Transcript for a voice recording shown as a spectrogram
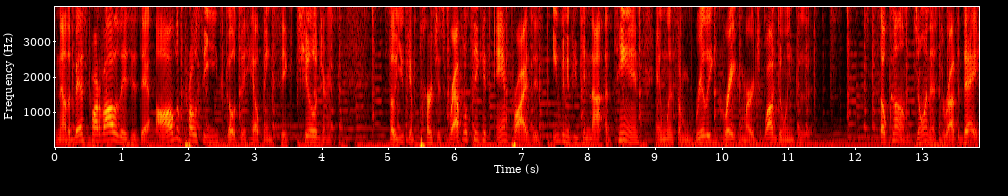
Now, the best part of all of this is that all the proceeds go to helping sick children. So you can purchase raffle tickets and prizes even if you cannot attend and win some really great merch while doing good. So come, join us throughout the day.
